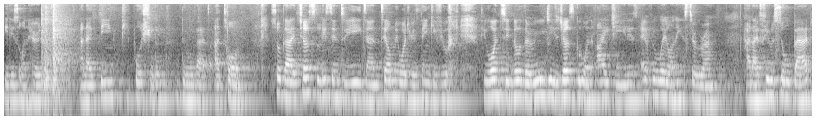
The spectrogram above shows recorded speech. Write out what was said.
It is unheard of, and I think people shouldn't do that at all. So guys, just listen to it and tell me what you think. If you if you want to know the regions, just go on IG. It is everywhere on Instagram. And I feel so bad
